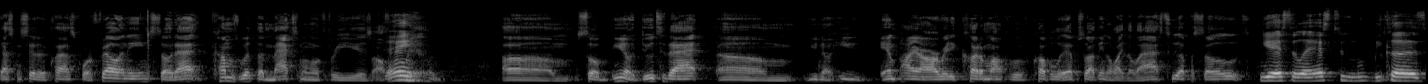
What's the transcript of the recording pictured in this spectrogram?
that's considered a class four felony. So that comes with a maximum of three years off the Damn. rip. Um, so you know, due to that, um, you know, he Empire already cut him off of a couple of episodes. I think like the last two episodes. Yes, the last two because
